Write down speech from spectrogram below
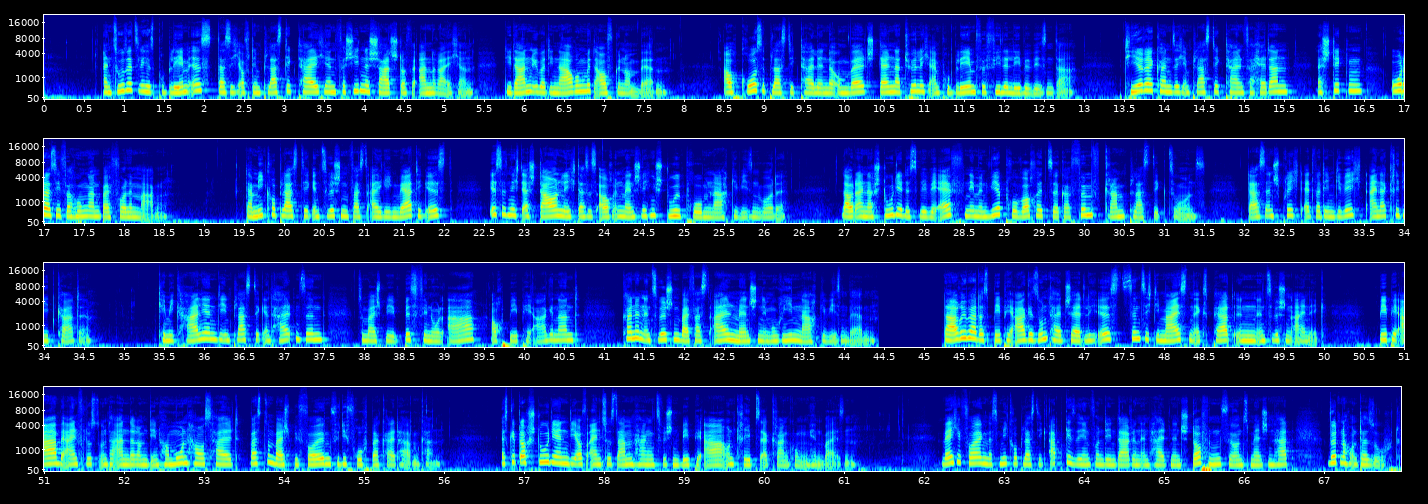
Ein zusätzliches Problem ist, dass sich auf den Plastikteilchen verschiedene Schadstoffe anreichern, die dann über die Nahrung mit aufgenommen werden. Auch große Plastikteile in der Umwelt stellen natürlich ein Problem für viele Lebewesen dar. Tiere können sich in Plastikteilen verheddern, ersticken oder sie verhungern bei vollem Magen. Da Mikroplastik inzwischen fast allgegenwärtig ist, ist es nicht erstaunlich, dass es auch in menschlichen Stuhlproben nachgewiesen wurde. Laut einer Studie des WWF nehmen wir pro Woche ca. 5 Gramm Plastik zu uns. Das entspricht etwa dem Gewicht einer Kreditkarte. Chemikalien, die in Plastik enthalten sind, zum Beispiel Bisphenol A, auch BPA genannt, können inzwischen bei fast allen Menschen im Urin nachgewiesen werden. Darüber, dass BPA gesundheitsschädlich ist, sind sich die meisten ExpertInnen inzwischen einig. BPA beeinflusst unter anderem den Hormonhaushalt, was zum Beispiel Folgen für die Fruchtbarkeit haben kann. Es gibt auch Studien, die auf einen Zusammenhang zwischen BPA und Krebserkrankungen hinweisen. Welche Folgen das Mikroplastik abgesehen von den darin enthaltenen Stoffen für uns Menschen hat, wird noch untersucht.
